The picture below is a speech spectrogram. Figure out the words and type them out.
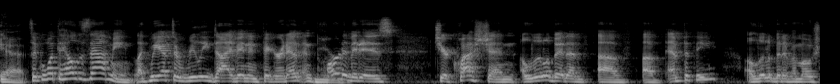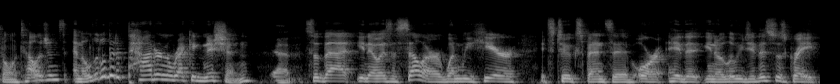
Yeah. It's like, what the hell does that mean? Like, we have to really dive in and figure it out. And part mm. of it is, to your question, a little bit of, of, of empathy, a little bit of emotional intelligence, and a little bit of pattern recognition. Yeah. So that, you know, as a seller, when we hear it's too expensive or, hey, the, you know, Luigi, this was great.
